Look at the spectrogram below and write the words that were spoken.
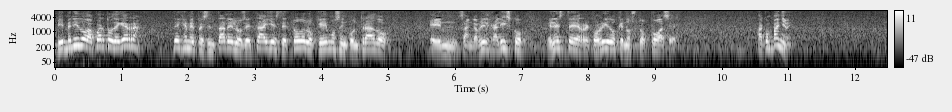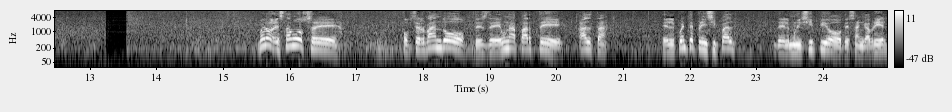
Bienvenido a Cuarto de Guerra. Déjeme presentarle los detalles de todo lo que hemos encontrado en San Gabriel, Jalisco, en este recorrido que nos tocó hacer. Acompáñeme. Bueno, estamos eh, observando desde una parte alta el puente principal del municipio de San Gabriel,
